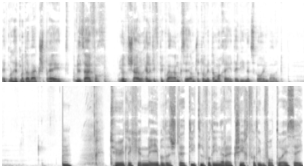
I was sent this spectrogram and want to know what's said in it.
hat man, hat man da weggesprayt, weil es einfach, ja, das ist auch relativ bequem gewesen, anstatt mit der Machete reinzugehen in den Wald. Tödlicher Nebel, das ist der Titel von deiner Geschichte, von deinem Foto-Essay.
